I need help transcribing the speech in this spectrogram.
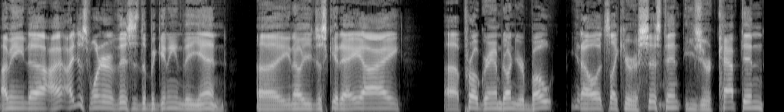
I mean, uh, I, I just wonder if this is the beginning of the end. Uh, you know, you just get AI uh, programmed on your boat. You know, it's like your assistant. He's your captain,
